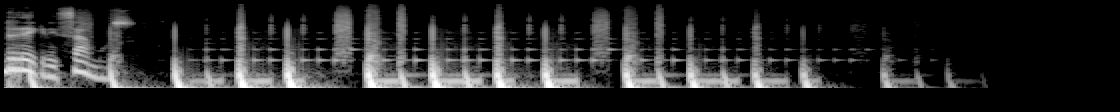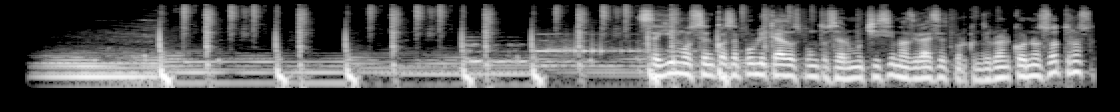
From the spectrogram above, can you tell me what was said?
Regresamos. Seguimos en Cosa Pública 2.0. Muchísimas gracias por continuar con nosotros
